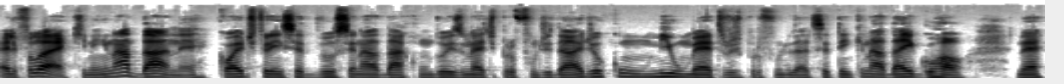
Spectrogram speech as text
Aí ele falou: é, que nem nadar, né? Qual é a diferença de você nadar com 2 metros de profundidade ou com mil metros de profundidade? Você tem que nadar igual, né?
